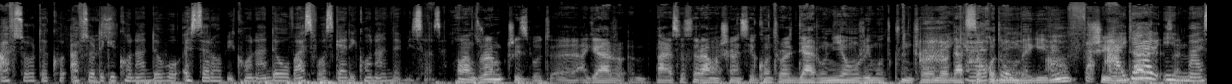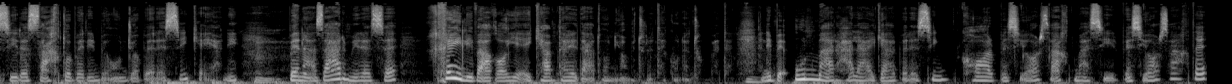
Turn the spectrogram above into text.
افسرده افسردگی کننده و استرابی کننده و وسواسگری کننده می‌سازه. منظورم چیز بود؟ اگر بر اساس روانشناسی کنترل درونی اون ریموت کنترل رو دست خودمون بگیریم اگر این مسیر سخت رو برین به اونجا برسین که یعنی به نظر می‌رسه خیلی وقایع کمتری در دنیا می‌تونه تکونتون بده. یعنی به اون مرحله اگر برسین کار بسیار سخت مسیر بسیار سخته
